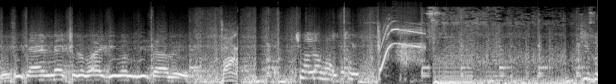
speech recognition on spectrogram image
বেশি টাইম নেই ছোট ভাই জীবন দিতে হবে। চলো ভাই আমি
